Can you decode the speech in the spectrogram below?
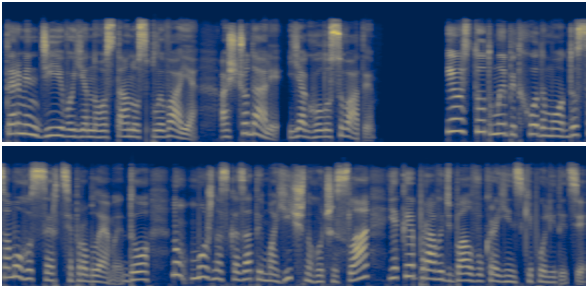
термін дії воєнного стану спливає. А що далі? Як голосувати? І ось тут ми підходимо до самого серця проблеми, до, ну, можна сказати, магічного числа, яке править бал в українській політиці.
